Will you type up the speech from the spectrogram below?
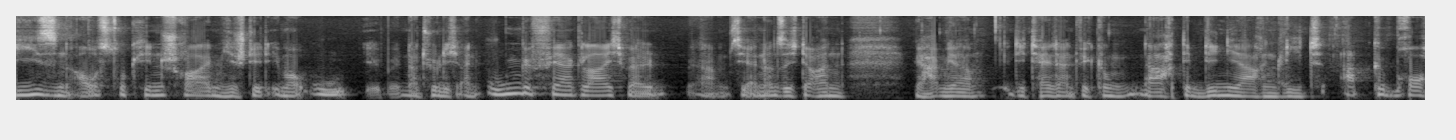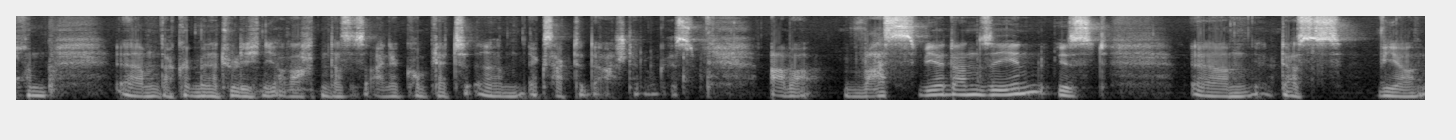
diesen Ausdruck hinschreiben. Hier steht immer U, natürlich ein ungefähr gleich, weil äh, Sie erinnern sich daran, wir haben ja die Taylor-Entwicklung nach dem linearen Glied abgebrochen. Ähm, da können wir natürlich nicht erwarten, dass es eine komplett ähm, exakte Darstellung ist. Aber was wir dann sehen, ist, ähm, dass wir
